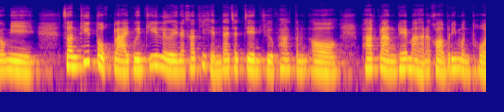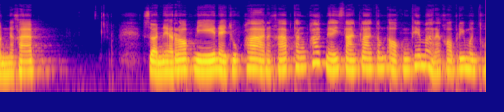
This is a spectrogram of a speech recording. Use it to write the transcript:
ก็มี ส่วนที่ตกหลายพื้นที่เลยนะครับ ที่เห็นได้ชัดเจนคือภาคตะวันออก ภาคกลางเทพมหานครปริมณฑลนะครับ ส่วนในรอบนี้ในทุกภาคนะครับ ทั้งภาคเหนืออีสานกลางตะวันออกกรุงเทพมหานครปริมณฑ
